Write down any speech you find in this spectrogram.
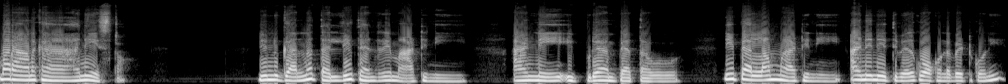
మరానక అని ఇష్టం. నిన్ను గన్న తల్లి తండ్రి మాటిని ఆణ్ణి ఇప్పుడే అంపేస్తావు నీ పెళ్ళం మాటిని అని నెత్తి మీద కోకుండా పెట్టుకొని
